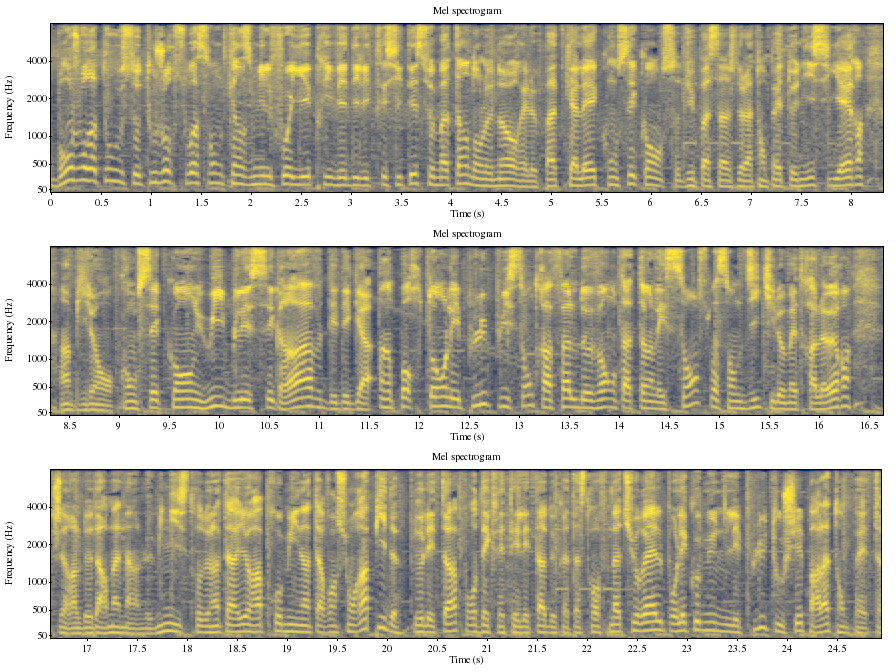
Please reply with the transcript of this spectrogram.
bonjour à tous. Toujours 75 000 foyers privés d'électricité ce matin dans le Nord et le Pas-de-Calais, conséquence du passage de la tempête Nice hier. Un bilan conséquent, 8 blessés graves, des dégâts importants. Les plus puissantes rafales de vent ont atteint les 170 km à l'heure. Gérald Darmanin, le ministre de l'Intérieur, a promis une intervention rapide de l'État pour décréter l'état de catastrophe naturelle pour les communes les plus touchées par la tempête.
